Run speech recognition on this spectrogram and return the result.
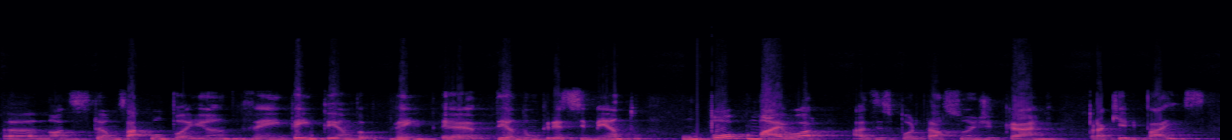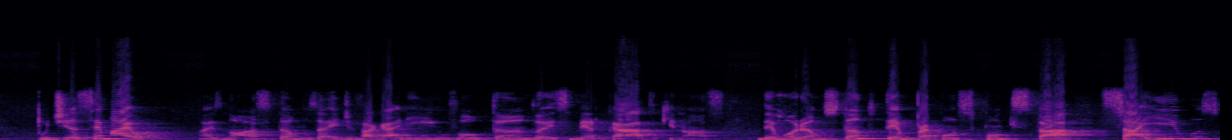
Uh, nós estamos acompanhando, vem, tem tendo, vem é, tendo um crescimento um pouco maior as exportações de carne para aquele país. Podia ser maior, mas nós estamos aí devagarinho voltando a esse mercado que nós demoramos tanto tempo para conquistar, saímos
